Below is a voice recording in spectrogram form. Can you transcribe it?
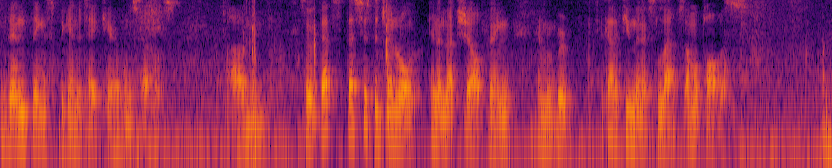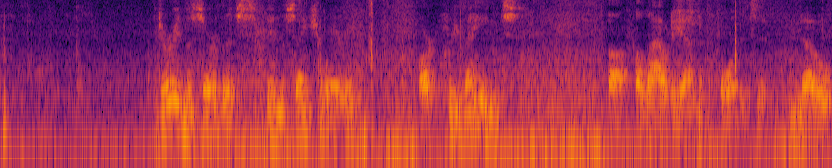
then things begin to take care of themselves. Um, so that's that's just the general, in a nutshell, thing. And we're we've got a few minutes left, so I'm gonna pause. During the service in the sanctuary, are cremains uh, allowed in, or is it no?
